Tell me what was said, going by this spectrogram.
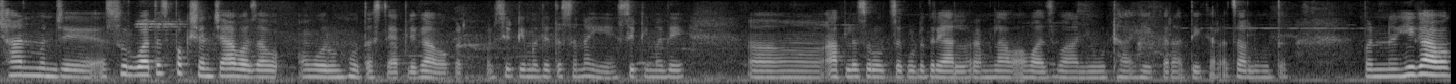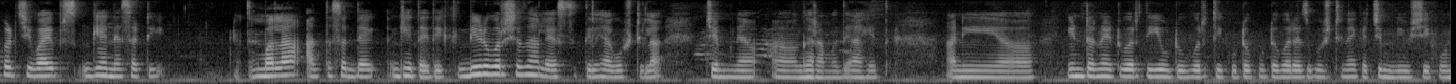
छान म्हणजे सुरुवातच पक्ष्यांच्या आवाजावरून होत असते आपली गावाकडे. पण सिटीमध्ये तसं नाही आहे सिटीमध्ये आपलंच रोजचं कुठंतरी अलाराम लावा वाजवा आणि उठा हे करा ते करा चालू होतं. पण ही गावाकडची वाईब्स घेण्यासाठी मला आता सध्या घेता येते. एक दीड वर्ष झाले असतील ह्या गोष्टीला. चिमण्या घरामध्ये आहेत. आणि इंटरनेटवरती यूट्यूबवरती कुठं कुठं बऱ्याच गोष्टी नाही का चिमणीविषयी कोण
